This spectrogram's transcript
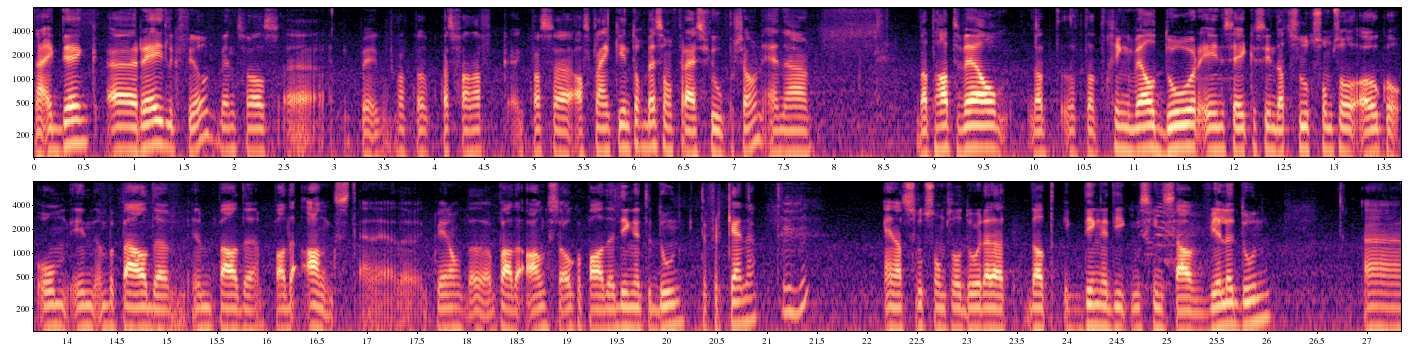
Nou, ik denk eh, redelijk veel. Ik ben zoals. eh, ik, ben, was vanaf. Ik was eh, als klein kind toch best wel een vrij schuw persoon. En dat had wel. Dat, dat, dat ging wel door in zekere zin. Dat sloeg soms wel ook al om in een bepaalde, in een bepaalde, bepaalde angst. En, ik weet nog dat een bepaalde angst ook bepaalde dingen te doen, te verkennen. En dat sloeg soms wel door dat, dat, dat ik dingen die ik misschien zou willen doen, eh,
